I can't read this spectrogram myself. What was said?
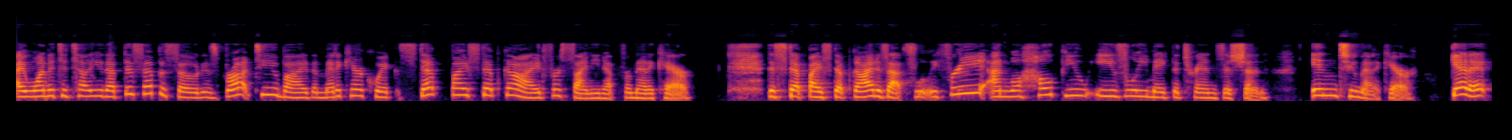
I wanted to tell you that this episode is brought to you by the Medicare Quick step by step guide for signing up for Medicare. This step by step guide is absolutely free and will help you easily make the transition into Medicare. Get it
